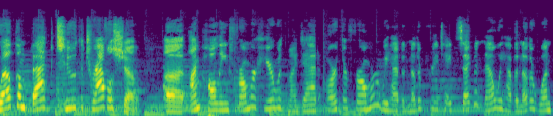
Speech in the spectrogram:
Welcome back to the Travel Show. Uh, I'm Pauline Frommer here with my dad, Arthur Frommer. We had another pre taped segment. Now we have another one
